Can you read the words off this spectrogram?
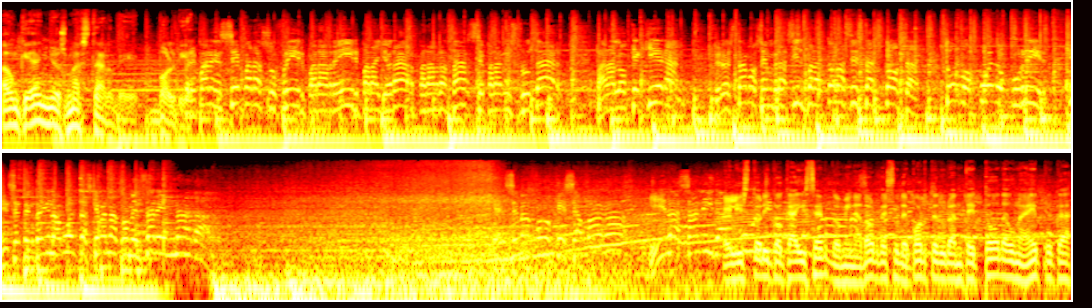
aunque años más tarde volvió. Prepárense para sufrir, para reír, para llorar, para abrazarse, para disfrutar, para lo que quieran. Pero estamos en Brasil para todas estas cosas. Todo puede ocurrir en 71 vueltas que van a comenzar en nada. El semáforo que se apaga y la salida. El histórico Kaiser, dominador de su deporte durante toda una época,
